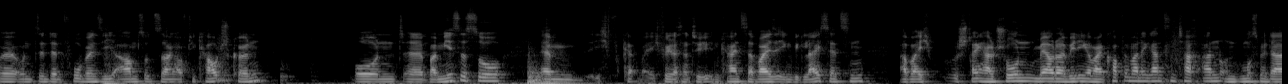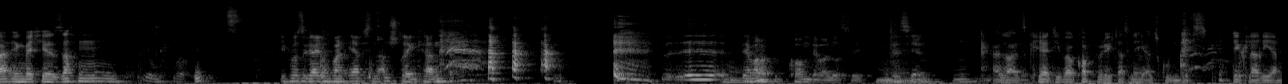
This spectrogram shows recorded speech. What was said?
äh, und sind dann froh, wenn sie abends sozusagen auf die Couch können. Und äh, bei mir ist es so, ähm, ich, ich will das natürlich in keinster Weise irgendwie gleichsetzen, aber ich streng halt schon mehr oder weniger meinen Kopf immer den ganzen Tag an und muss mir da irgendwelche Sachen. Ich wusste gar nicht, dass man Erbsen anstrengen kann. der war doch gut, komm, der war lustig. Ein bisschen. Hm? Also als kreativer Kopf würde ich das nicht als guten Witz deklarieren.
